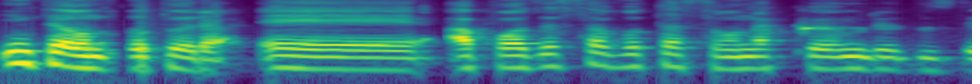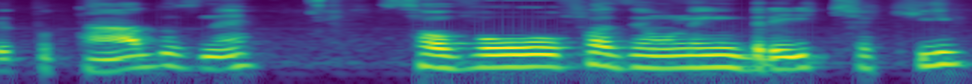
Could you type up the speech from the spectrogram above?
Então, doutora, é, após essa votação na Câmara dos Deputados, né, só vou fazer um lembrete aqui,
